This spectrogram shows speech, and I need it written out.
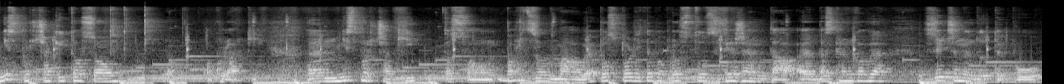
Niesporczaki to są, no, okularki. Niesporczaki to są bardzo małe, pospolite po prostu zwierzęta e, bezkręgowe zliczone do typu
